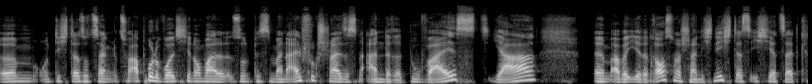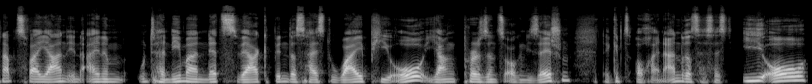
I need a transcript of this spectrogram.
ähm, und dich da sozusagen zu abhole, wollte ich hier nochmal so ein bisschen meine Einflugschneise ist eine andere. Du weißt, ja, ähm, aber ihr da draußen wahrscheinlich nicht, dass ich jetzt seit knapp zwei Jahren in einem Unternehmernetzwerk bin, das heißt YPO, Young Presence Organization. Da gibt's auch ein anderes, das heißt EO,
